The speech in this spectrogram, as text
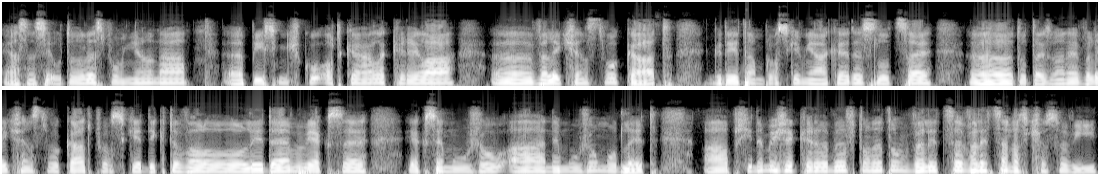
Já jsem si u tohohle vzpomněl na e, písničku od Karla Kryla e, Veličenstvo kat, kdy tam prostě v nějaké té sloce to takzvané Veličenstvo kat prostě diktovalo lidem, jak se, jak se můžou a nemůžou modlit. A přijde mi, že Kryl byl v tomhle velice, velice nadčasový,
